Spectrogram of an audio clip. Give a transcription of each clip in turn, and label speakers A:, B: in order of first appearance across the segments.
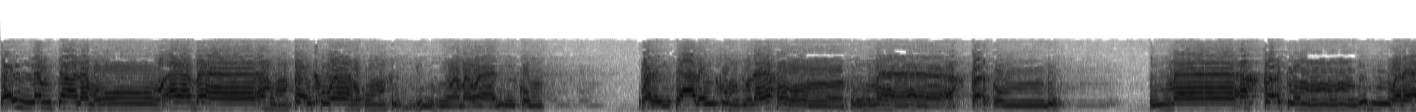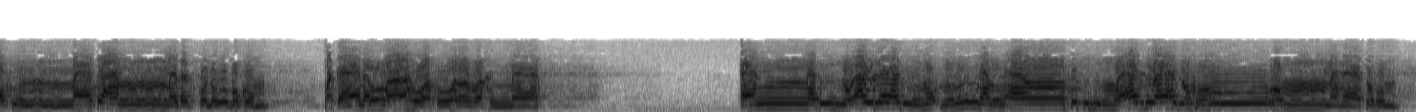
A: فإن لم تعلموا آباءهم فإخوانكم في الدين ومواليكم وليس عليكم جناح فيما أخطأتم به فيما أخطأتم به ولكن ما تعمدت قلوبكم وكان الله غفورا رحيما النبي أولى بالمؤمنين من أنفسهم وأزواجه أمهاتهم ۖ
